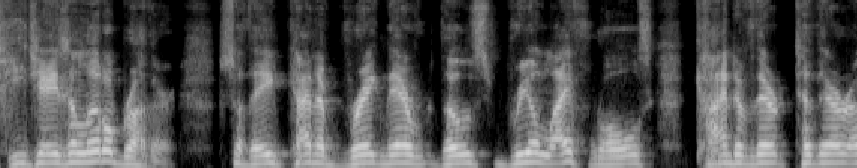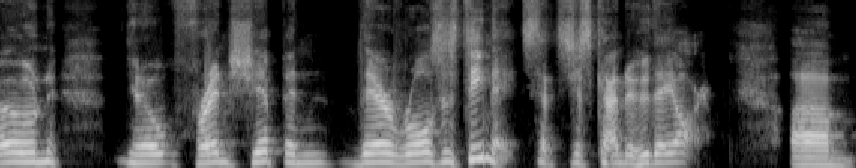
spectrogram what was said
TJ's a little brother. So they kind of bring their those real life roles kind of their to their own, you know, friendship and their roles as teammates. That's just kind of who they are. Um,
